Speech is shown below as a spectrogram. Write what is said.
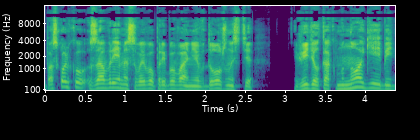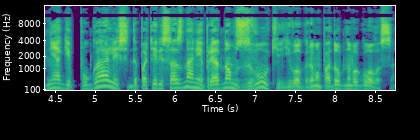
поскольку за время своего пребывания в должности видел, как многие бедняги пугались до потери сознания при одном звуке его громоподобного голоса.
